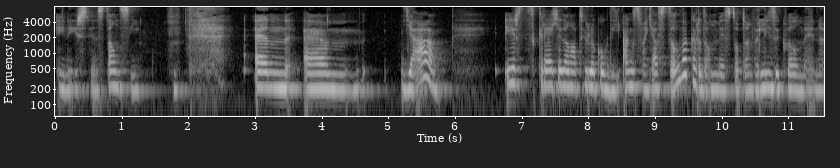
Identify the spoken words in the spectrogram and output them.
In eerste instantie. En um, ja, eerst krijg je dan natuurlijk ook die angst van, ja, stel dat ik er dan mee stop, dan verlies ik wel mijn, uh,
